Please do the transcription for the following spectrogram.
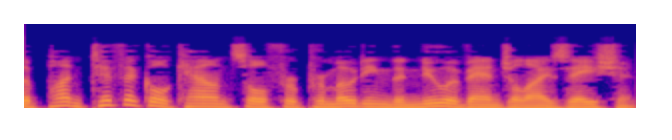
The Pontifical Council for Promoting the New Evangelization.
